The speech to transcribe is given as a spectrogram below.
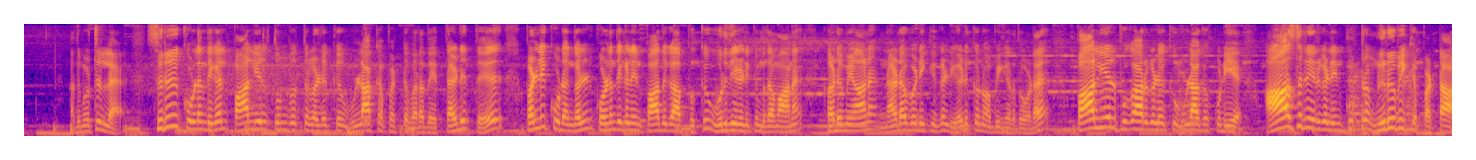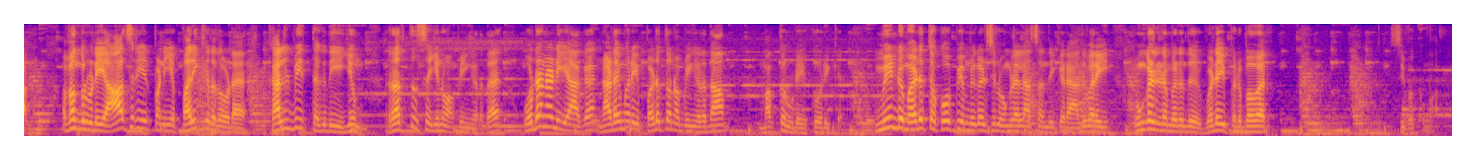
அது மட்டும் இல்லை சிறு குழந்தைகள் பாலியல் துன்பத்துகளுக்கு உள்ளாக்கப்பட்டு வரதை தடுத்து பள்ளிக்கூடங்கள் குழந்தைகளின் பாதுகாப்புக்கு உறுதியளிக்கும் விதமான கடுமையான நடவடிக்கைகள் எடுக்கணும் அப்படிங்கிறதோட பாலியல் புகார்களுக்கு உள்ளாகக்கூடிய ஆசிரியர்களின் குற்றம் நிரூபிக்கப்பட்டால் அவங்களுடைய ஆசிரியர் பணியை பறிக்கிறதோட கல்வி தகுதியையும் ரத்து செய்யணும் அப்படிங்கிறத உடனடியாக நடைமுறைப்படுத்தணும் அப்படிங்கிறதான் மக்களுடைய கோரிக்கை. மீண்டும் அடுத்த கோப்பியம் நிகழ்ச்சியில் உங்களை எல்லாம் சந்திக்கிறேன். அதுவரை உங்களிடமிருந்து விடை பெறுபவர் சிவகுமார்.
